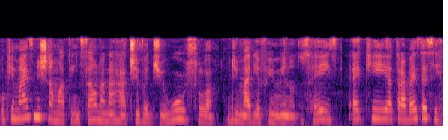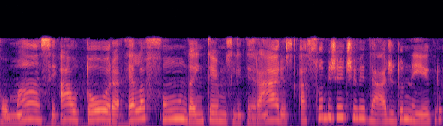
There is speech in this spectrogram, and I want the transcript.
O que mais me chama a atenção na narrativa de Úrsula, de Maria Firmina dos Reis, é que através desse romance, a autora, ela funda em termos literários a subjetividade do negro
